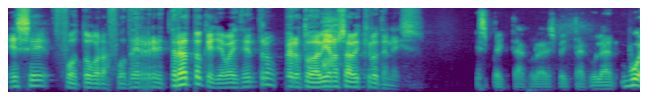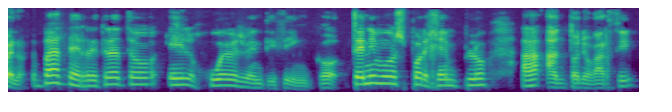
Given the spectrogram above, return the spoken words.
ese fotógrafo de retrato que lleváis dentro, pero todavía no sabéis que lo tenéis. Espectacular, espectacular. Bueno, va de retrato el jueves 25. Tenemos, por ejemplo, a Antonio Garci,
